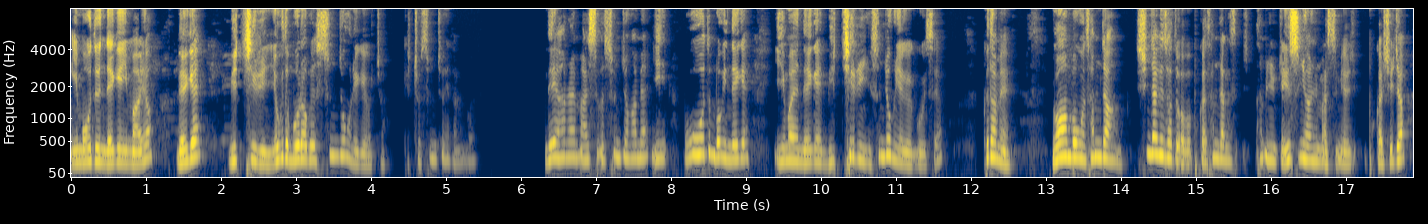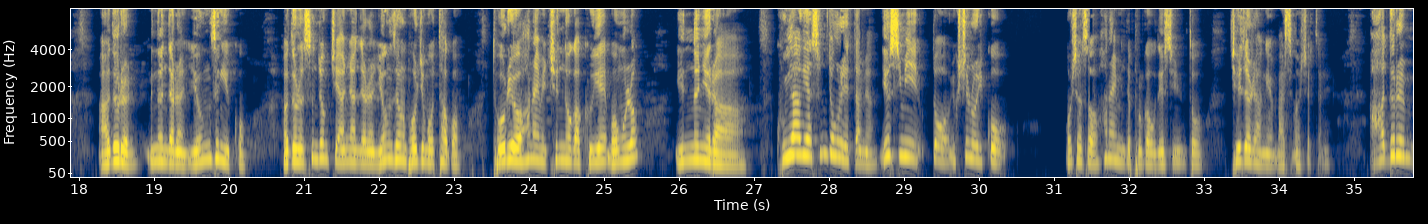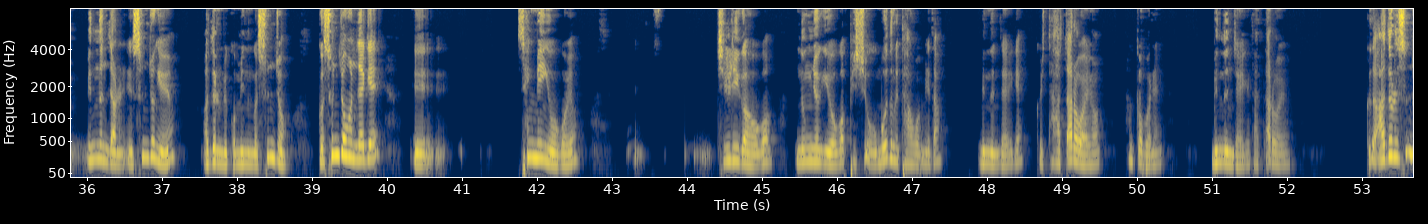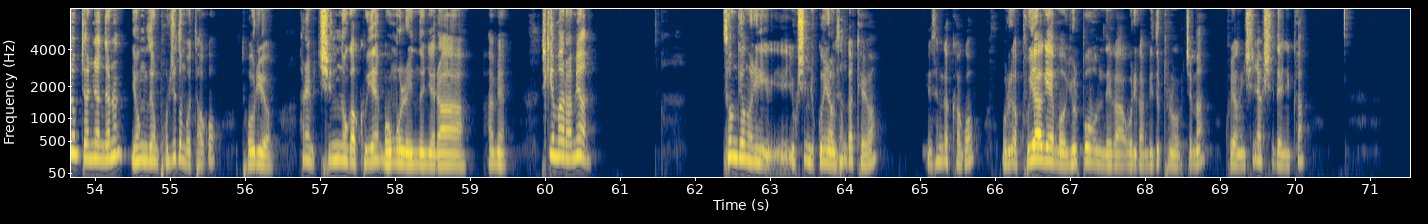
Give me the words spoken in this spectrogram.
이 모든 내게 임하여 내게 미치리니. 여기도 뭐라고 해요? 순종을 얘기했죠. 그렇죠. 순종이라는 거예요. 내 하나님 말씀을 순종하면 이 모든 복이 내게 임하여 내게 미치리니. 순종을 얘기하고 있어요. 그 다음에 요한복음 3장 신장에서도 볼까 3장 36절 예수님 말씀이 볼까 시작 아들을 믿는 자는 영생이 있고 아들을 순종치 아니한 자는 영생을 보지 못하고 도리어 하나님의 진노가 그에 머물러 있느니라 구약에 순종을 했다면 예수님이 또 육신으로 입고 오셔서 하나님인데 불구하고 예수님 또 제자를 향해 말씀하셨잖아요 아들을 믿는 자는 순종이에요 아들을 믿고 믿는 건 순종 그 순종은 내게 예, 생명이 오고요 진리가 오고 능력이 오고 빛이 오고 모든 게 다 옵니다. 믿는 자에게 그것이 다 따라와요. 한꺼번에 믿는 자에게 다 따라와요. 그 아들을 순종치 않는 자는 영생 보지도 못하고 도리어 하나님 진노가 그에 머물러 있느니라 하면 쉽게 말하면 성경을 66권이라고 생각해요. 생각하고 우리가 구약의 뭐 율법은 내가 우리가 믿을 필요는 없지만 구약은 신약 시대니까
